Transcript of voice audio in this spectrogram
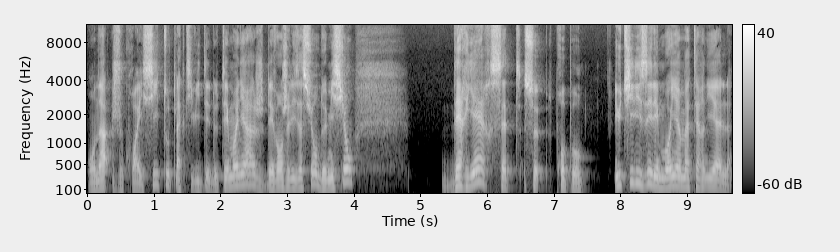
On a, je crois ici, toute l'activité de témoignage, d'évangélisation, de mission. Derrière cette, ce propos, utilisez les moyens matériels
